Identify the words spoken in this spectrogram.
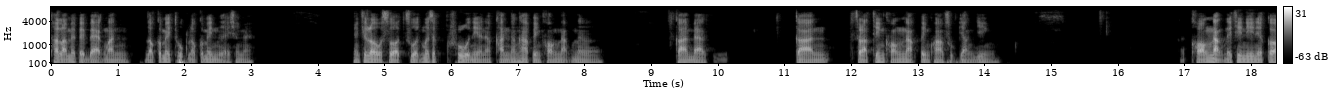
ถ้าเราไม่ไปแบกมัน เราก็ไม่ทุกข์เราก็ไม่เหนื่อยใช่ไหมอย่างที่เราสวดสวดเมื่อสักครู่นี่นะขันทั้งห้าเป็นของหนักเนอการแบกการสลัดทิ้งของหนักเป็นความสุขอย่างยิ่ง ของหนักในที่นี้เนี่ยก็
